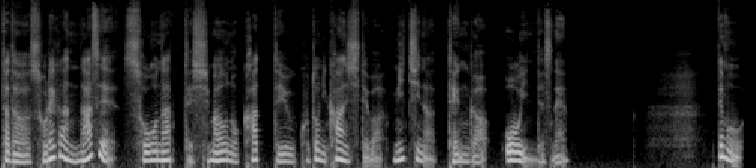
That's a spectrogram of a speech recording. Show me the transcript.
ただ、それがなぜそうなってしまうのかっていうことに関しては未知な点が多いんですね。でも、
